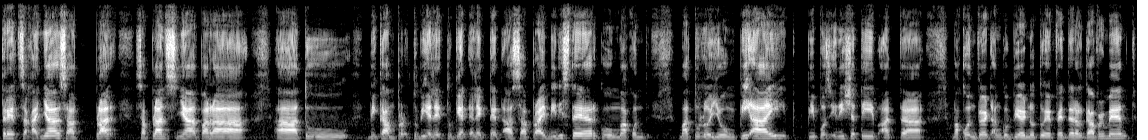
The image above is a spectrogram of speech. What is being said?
threat sa kanya sa plan sa plans niya para uh, to become to be elect to get elected as a prime minister kung makon, matuloy yung PI People's Initiative at uh, ma-convert ang gobyerno to a federal government.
